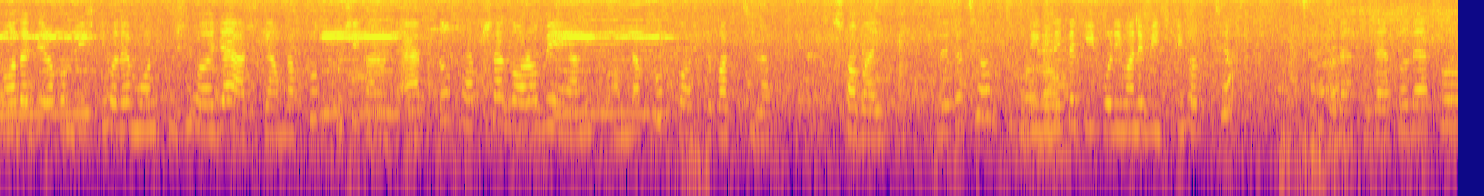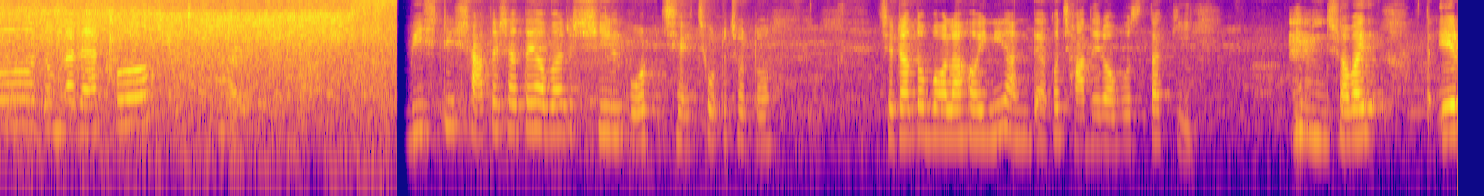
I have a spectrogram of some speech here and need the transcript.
তোমাদের যেরকম বৃষ্টি হলে মন খুশি হয়ে যায়, আজকে আমরা খুব খুশি, কারণ এত ব্যবসা গরমে আমি, আমরা খুব কষ্ট পাচ্ছিলাম সবাই। দেখেছ? দিল্লিতে কি পরিমাণে বৃষ্টি হচ্ছে? দেখো দেখো দেখো তোমরা দেখো। বৃষ্টির সাথে সাথে আবার শিল পড়ছে, ছোট ছোট। সেটা তো বলা হয়নি। আর দেখো, ছাদের অবস্থা কি। সবাই এর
